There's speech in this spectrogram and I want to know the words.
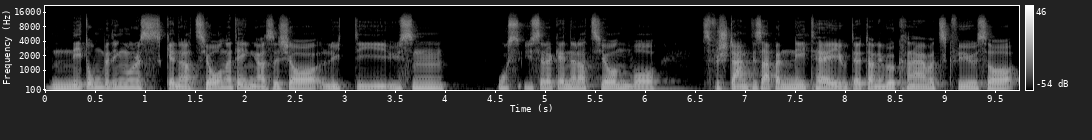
nicht unbedingt nur ein Generationending. Also es ist ja Leute in unserem, aus unserer Generation, die das Verständnis eben nicht haben. Und dort habe ich wirklich das Gefühl, so,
